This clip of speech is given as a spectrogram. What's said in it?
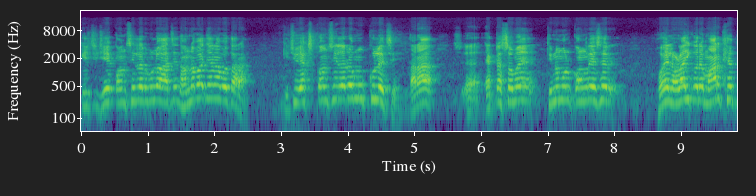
কিছু, যে কাউন্সিলরগুলো আছে, ধন্যবাদ জানাব তারা। কিছু এক্স কাউন্সিলরও মুখ খুলেছে। তারা একটা সময় তৃণমূল কংগ্রেসের হয়ে লড়াই করে মার খেত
